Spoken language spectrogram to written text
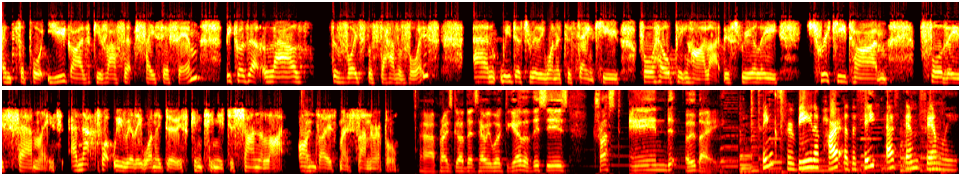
and support you guys give us at Faith FM because it allows the voiceless to have a voice. And we just really wanted to thank you for helping highlight this really tricky time for these families. And that's what we really want to do is continue to shine the light on those most vulnerable. Uh, praise God, that's how we work together. This is Trust and Obey. Thanks for being a part of the Faith FM family.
